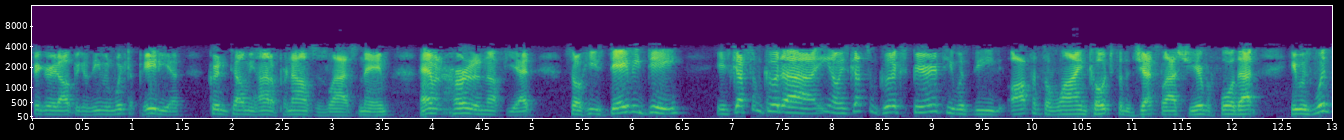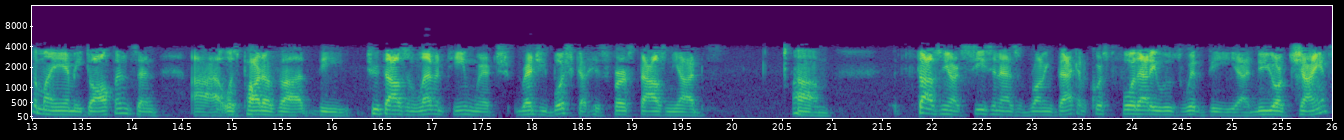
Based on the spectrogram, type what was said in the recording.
figure it out because even Wikipedia couldn't tell me how to pronounce his last name. I haven't heard it enough yet. So he's Davey D. He's got some good, uh, you know, he's got some good experience. He was the offensive line coach for the Jets last year. Before that, he was with the Miami Dolphins and uh, was part of uh, the 2011 team, which Reggie Bush got his first thousand yard, um, thousand yard season as a running back. And of course, before that, he was with the uh, New York Giants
